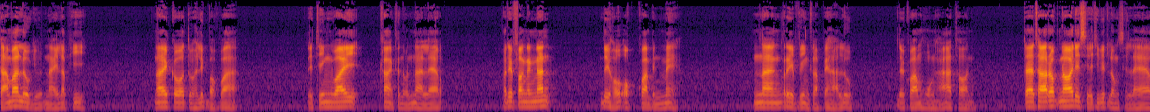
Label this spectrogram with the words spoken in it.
ถามว่าลูกอยู่ไหนล่ะพี่ นายโกตุฮลิกบอกว่า ได้ทิ้งไว้ข้างถนนนานแล้วพอได้ฟังดังนั้น ด้วยหัวอกความเป็นแม่ นางรีบวิ่งกลับไปหาลูกโดยความห่วงหาอาทร แต่ทารกน้อยได้เสียชีวิตลงเสร็จแล้ว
